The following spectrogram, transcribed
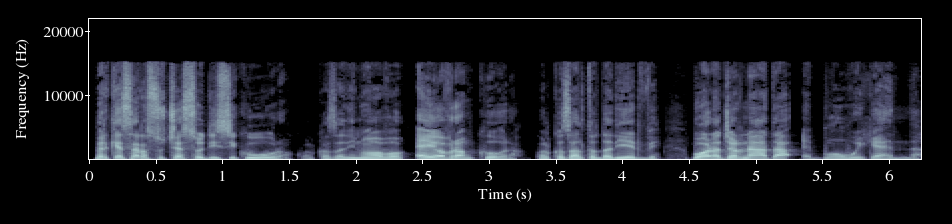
perché sarà successo di sicuro qualcosa di nuovo e io avrò ancora qualcos'altro da dirvi. Buona giornata e buon weekend.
